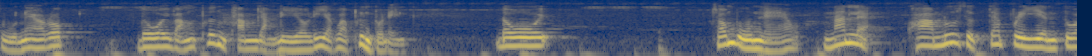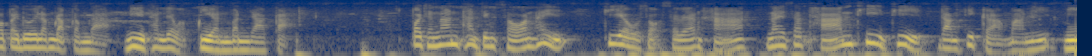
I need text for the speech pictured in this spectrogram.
สู่แนวรบ โดยหวังพึ่งทำอย่างเดียวเรียกว่าพึ่งตนเอง โดยสมบูรณ์แล้ว นั่นแหละความรู้สึกจะเปลี่ยนตัวไปโดยลำดับลำดานี่ท่านเรียกว่าเปลี่ยนบรรยากาศ เพราะฉะนั้นท่านจึงสอนให้ เที่ยวเสาะแสวงหาในสถานที่ที่ดังที่กล่าวมานี้ มี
